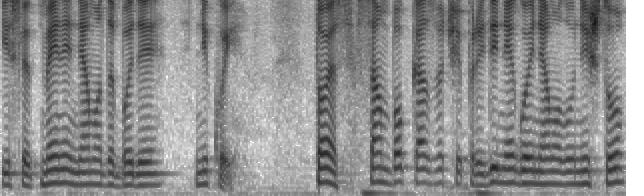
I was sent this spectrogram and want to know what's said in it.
и след мене няма да бъде никой. Тоест, сам Бог казва, че преди Него е нямало нищо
